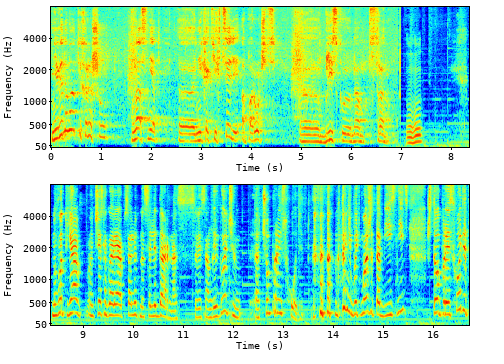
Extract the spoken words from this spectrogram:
Не виноваты – хорошо. У нас нет э, никаких целей опорочить э, близкую нам страну. Угу. Ну вот я, честно говоря, абсолютно солидарна с Александром Григорьевичем. А что происходит? Кто-нибудь может объяснить, что происходит?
